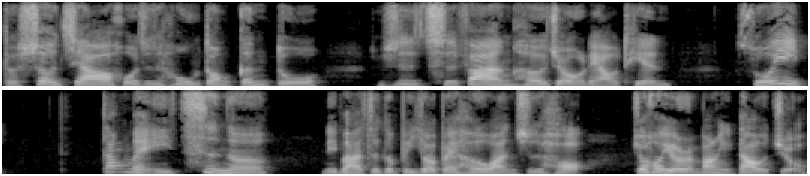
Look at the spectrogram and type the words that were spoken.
的社交或者是互动更多，就是吃饭、喝酒、聊天。所以，当每一次呢，你把这个啤酒杯喝完之后，就会有人帮你倒酒。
